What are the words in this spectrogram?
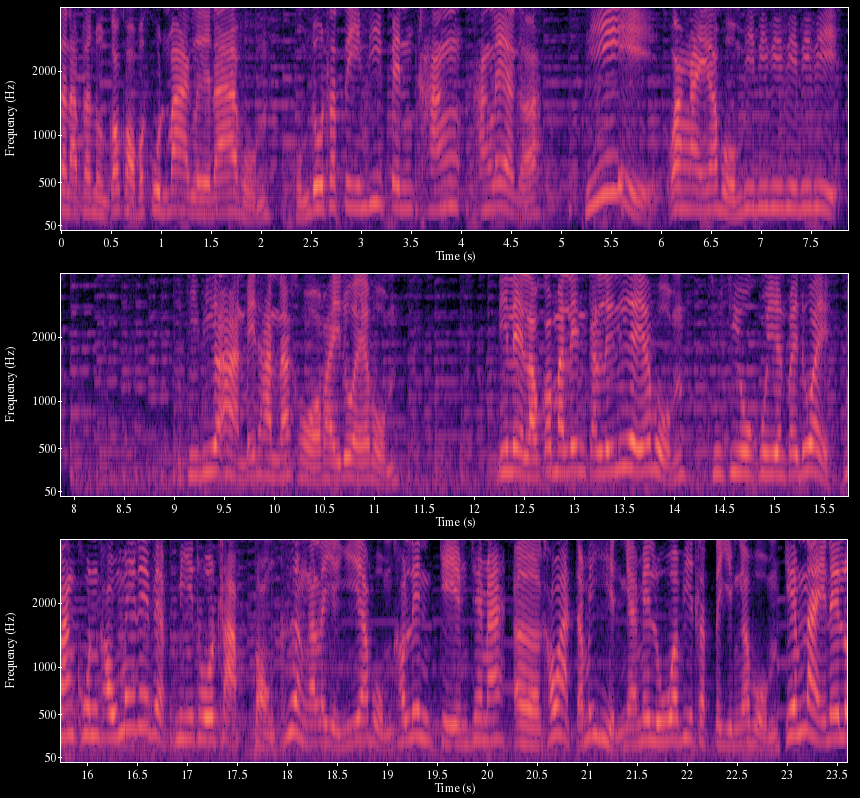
สนับสนุนก็ขอบพระคุณมากเลยนะผม ผมดูสตรีมพี่เป็นครั้งครั้งแรกเหรอ พี่ว่าไงครับผมพี่พี่พี่พี่พี่พี่บางทีพี่ก็อ่านไม่ทันนะขออภัยด้วยครับผม นี่แหละเราก็มาเล่นกันเรื่อยๆครับผมชิวๆคุยกันไปด้วย บางคนเขาไม่ได้แบบมีโทรศัพท์สองเครื่องอะไรอย่างนี้ครับผมเขาเล่นเกมใช่ไหมเออเขาอาจจะไม่เห็นไงไม่รู้ว่าพี่สตรีมครับผม เกมไหนในโล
